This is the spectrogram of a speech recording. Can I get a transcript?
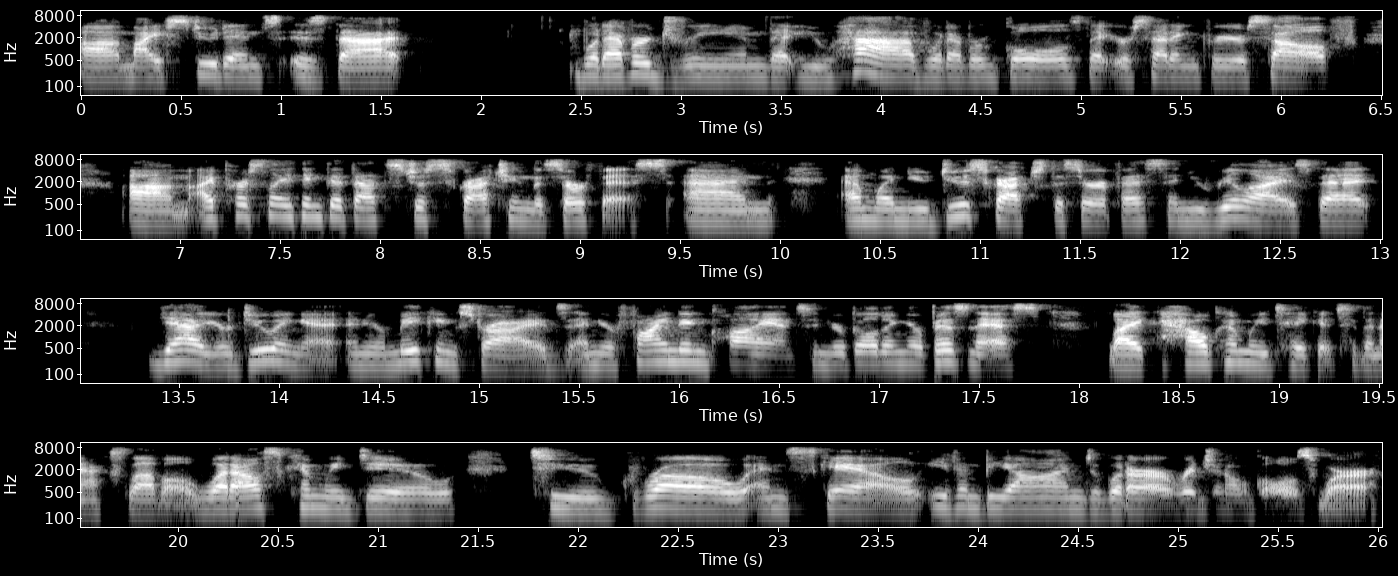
uh, my students is that whatever dream that you have, whatever goals that you're setting for yourself, um, I personally think that that's just scratching the surface. And and when you do scratch the surface and you realize that yeah, you're doing it and you're making strides and you're finding clients and you're building your business, like how can we take it to the next level? What else can we do to grow and scale even beyond what our original goals were?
